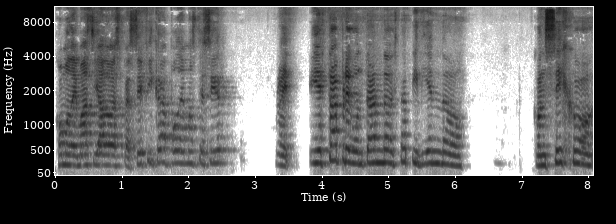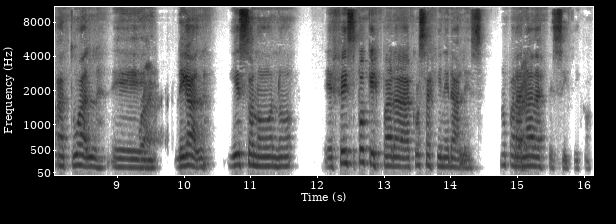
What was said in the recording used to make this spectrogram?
como demasiado específica, podemos decir. Right. Y está preguntando, está pidiendo consejo actual, eh, Right. legal. Y eso no, no. eh, Facebook es para cosas generales, no para Right. nada específico.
